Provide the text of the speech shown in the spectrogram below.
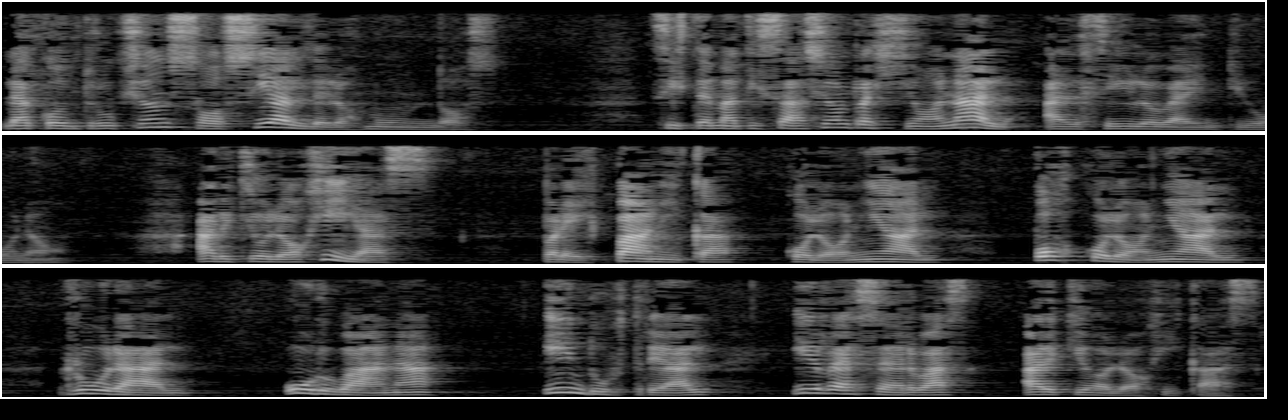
la construcción social de los mundos, sistematización regional al siglo XXI, arqueologías, prehispánica, colonial, postcolonial, rural, urbana, industrial y reservas arqueológicas.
